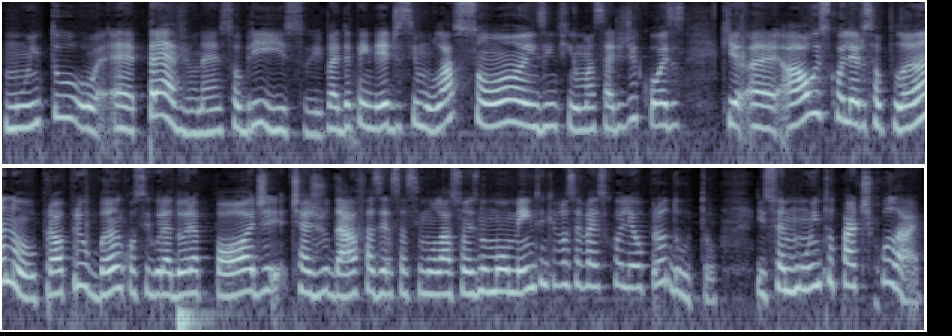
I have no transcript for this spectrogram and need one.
muito é, prévio, né, sobre isso. E vai depender de simulações, enfim, uma série de coisas que, é, ao escolher o seu plano, o próprio banco ou seguradora pode te ajudar a fazer essas simulações no momento em que você vai escolher o produto. Isso é muito particular.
